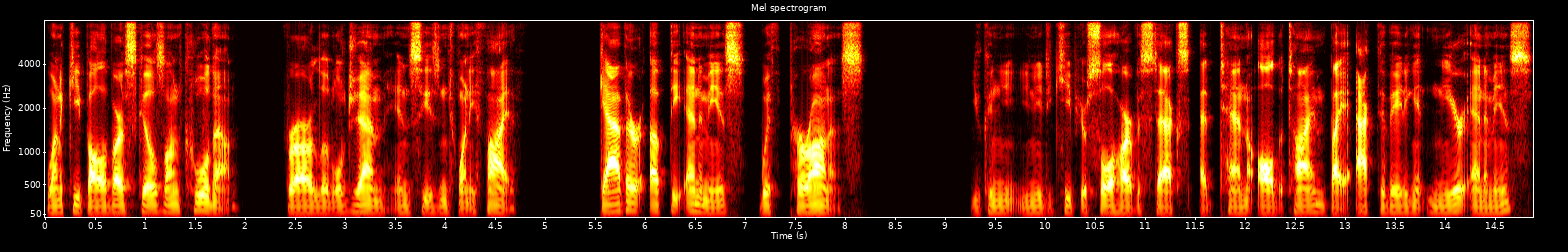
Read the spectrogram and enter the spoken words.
We want to keep all of our skills on cooldown for our little gem in season 25. Gather up the enemies with piranhas. You can you need to keep your soul harvest stacks at 10 all the time by activating it near enemies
